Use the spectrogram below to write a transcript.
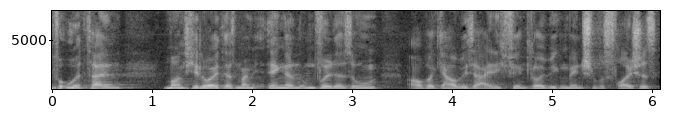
verurteilen manche Leute aus meinem engeren Umfeld so, aber glaube ich, ist ja eigentlich für einen gläubigen Menschen was Falsches.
